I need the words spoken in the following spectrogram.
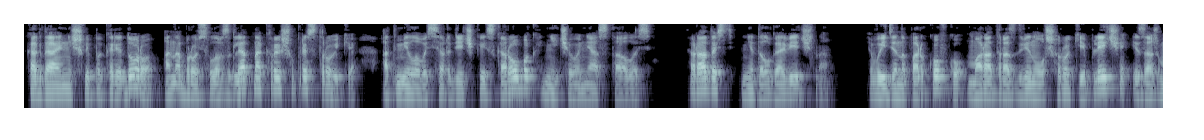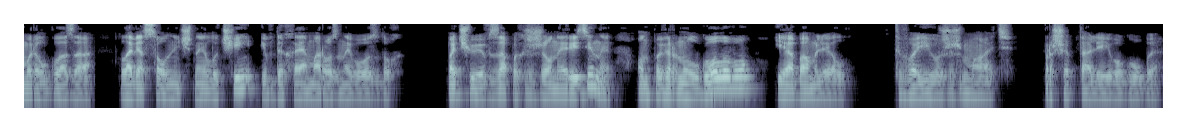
Когда они шли по коридору, она бросила взгляд на крышу пристройки. От милого сердечка из коробок ничего не осталось. Радость недолговечна. Выйдя на парковку, Марат раздвинул широкие плечи и зажмурил глаза, ловя солнечные лучи и вдыхая морозный воздух. Почуяв запах сжженной резины, он повернул голову и обомлел. «Твою ж мать!» – прошептали его губы.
